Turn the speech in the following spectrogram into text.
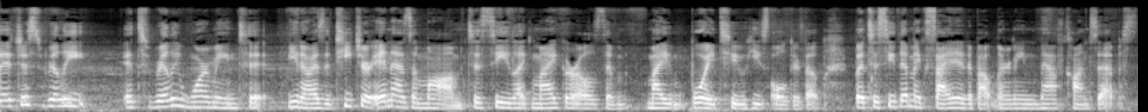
it's just really, it's really warming to, you know, as a teacher and as a mom to see like my girls and my boy too. He's older though, but to see them excited about learning math concepts.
